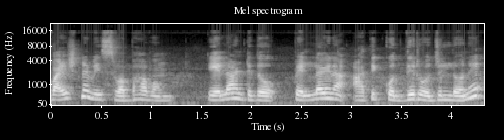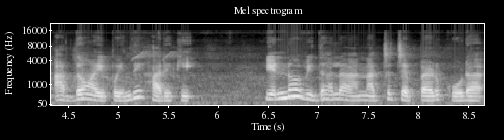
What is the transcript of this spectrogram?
వైష్ణవి స్వభావం ఎలాంటిదో పెళ్ళైన అతి కొద్ది రోజుల్లోనే అర్థం అయిపోయింది హరికి. ఎన్నో విధాల నచ్చ చెప్పాడు కూడా.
